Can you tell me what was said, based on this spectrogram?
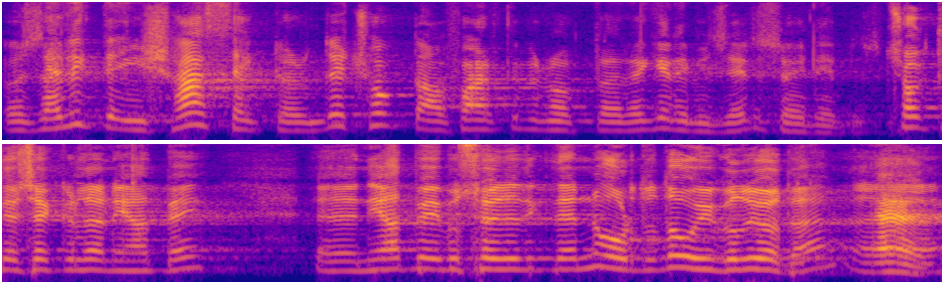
özellikle inşaat sektöründe çok daha farklı bir noktalara gelebileceğini söyleyebilirim. Çok teşekkürler Nihat Bey. Ee, Nihat Bey bu söylediklerini orduda uyguluyor da. Ee, Evet.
